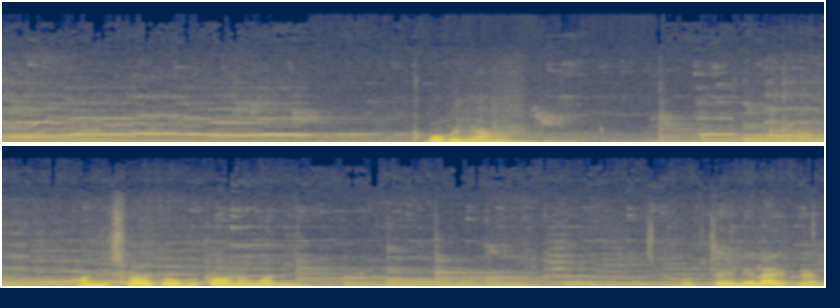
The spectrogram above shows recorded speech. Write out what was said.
ๆก็บ่เป็นยังห้องอยู่ซอยโตคือเก่าแล้ววันนี้ ขอบใจหลายๆเพื่อน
